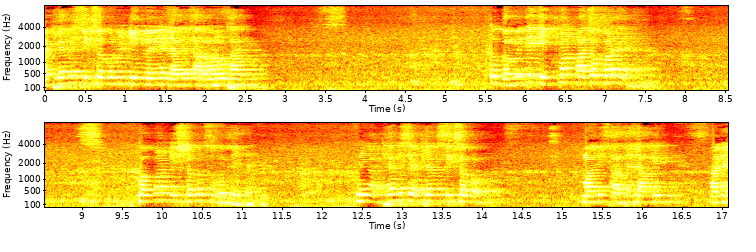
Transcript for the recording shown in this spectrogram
અઠ્યાવીસ શિક્ષકોની ટીમ લઈને જ્યારે ચાલવાનું થાય તો ગમે તે એક પણ પાછો પડે ને, તો પણ ડિસ્ટર્બન્સ ઊભું થઈ જાય. એ અઠ્યાવીસ અઠ્યાવીસ શિક્ષકો મારી સાથે ચાલી અને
